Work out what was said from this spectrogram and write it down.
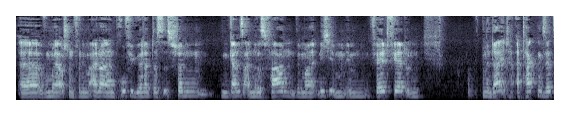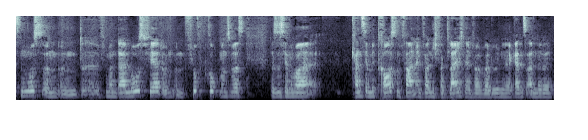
äh, wo man ja auch schon von dem einen oder anderen Profi gehört hat, das ist schon ein ganz anderes Fahren, wenn man halt nicht im, im Feld fährt und man da Attacken setzen muss und, und äh, wie man da losfährt und, und Fluchtgruppen und sowas, das ist ja nochmal, kannst ja mit draußen fahren einfach nicht vergleichen, einfach weil du eine ganz andere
